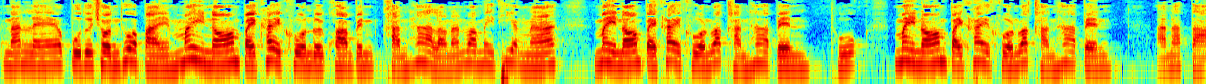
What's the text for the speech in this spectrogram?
บนั้นแล้วปุถุชนทั่วไป ไม่น้อมไปไข้ครวนโดยความเป็นขันห้าเหล่านั้นว่าไม่เที่ยงนะ ไม่น้อมไปไข้ครวนว่าขันห้าเป็นทุกข์ไม่น้อมไปไข้ครวนว่าขันห้าเป็นอนัตตา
